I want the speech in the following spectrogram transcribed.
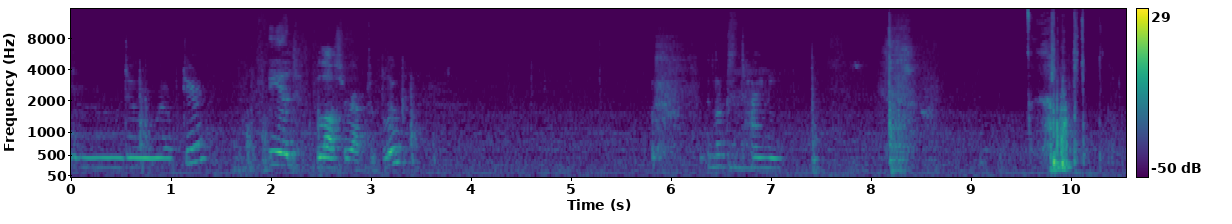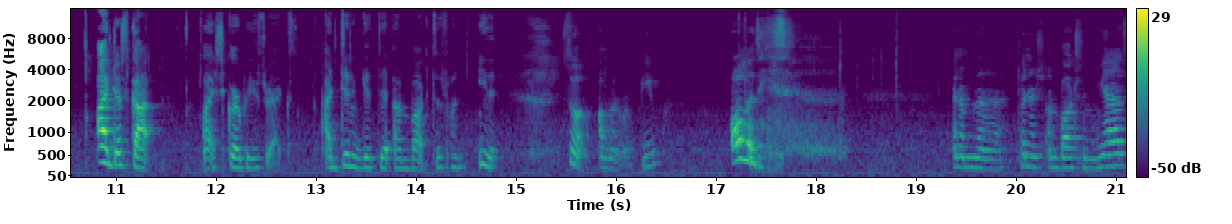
Indoraptor and Velociraptor Blue. It looks tiny. I just got my Scorpius Rex. I didn't get to unbox this one either. So I'm gonna review all of these. And I'm gonna finish unboxing Yaz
